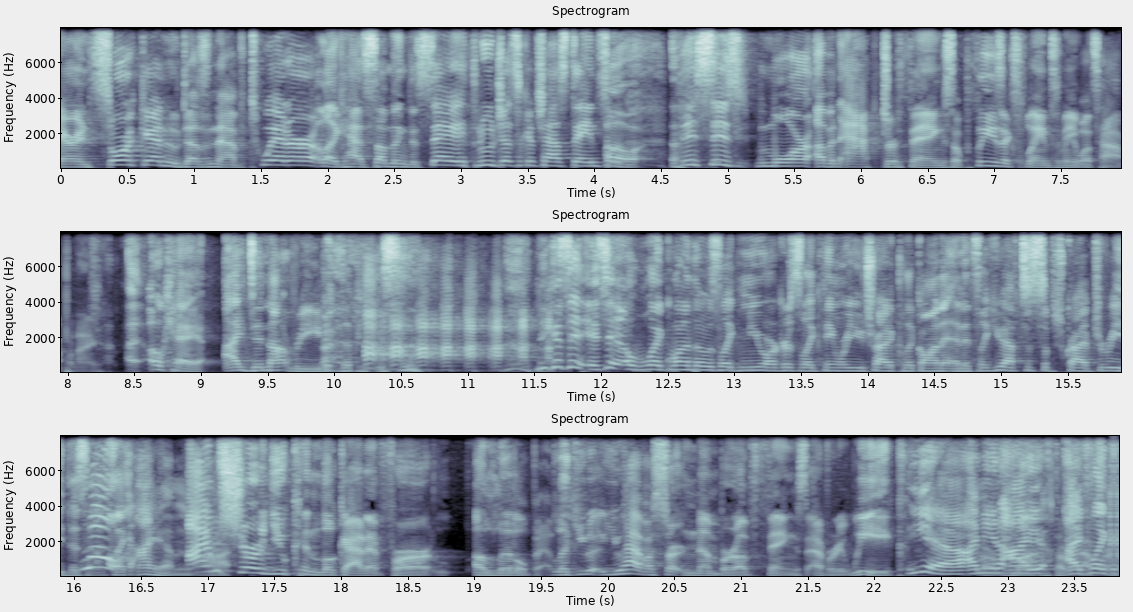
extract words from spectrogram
Aaron Sorkin, who doesn't have Twitter, like has something to say through Jessica Chastain. So Oh. this is more of an actor thing. So please explain to me what's happening. okay, I did not read the piece because it is it like one of those like New Yorkers like thing where you try to click on it and it's like you have to subscribe to read this and it's like I am. Not. I'm sure you can look at it for a little bit. Like you, you have a certain number of things every week. Yeah, I mean, I I've like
